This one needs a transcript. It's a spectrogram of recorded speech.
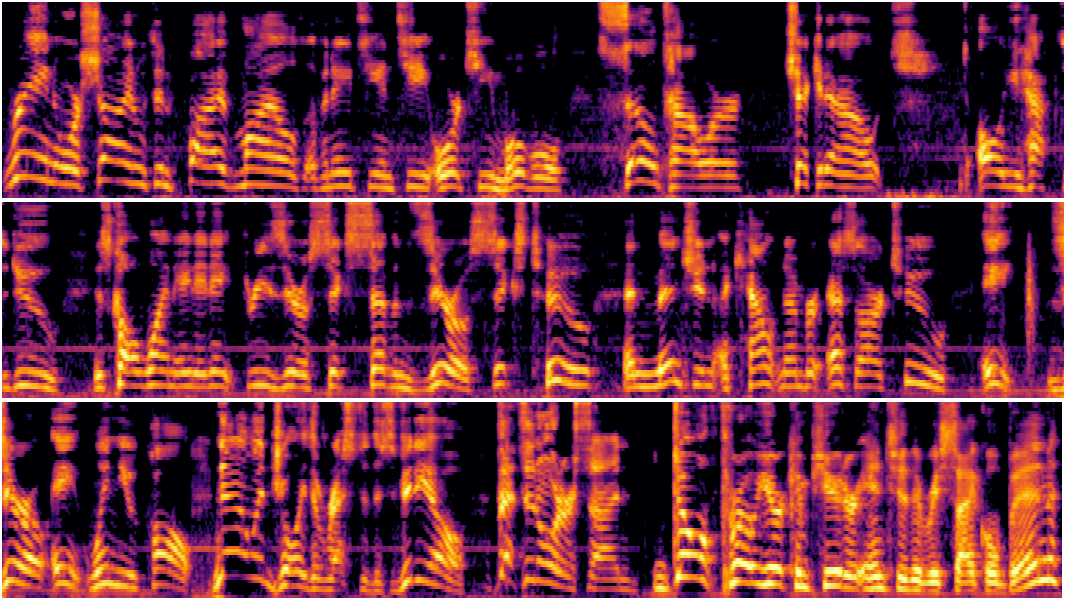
rain or shine, within five miles of an AT&T or T-Mobile cell tower. Check it out. All you have to do is call 1 888 306 7062 and mention account number SR2808 when you call. Now enjoy the rest of this video. That's an order, son. Don't throw your computer into the recycle bin.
